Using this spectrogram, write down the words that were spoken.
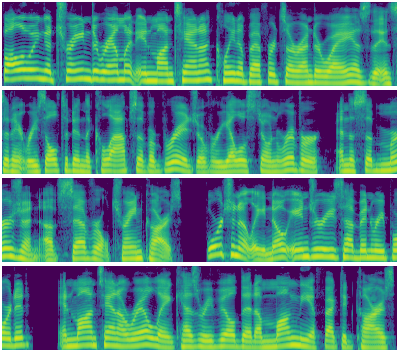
Following a train derailment in Montana, cleanup efforts are underway as the incident resulted in the collapse of a bridge over Yellowstone River and the submersion of several train cars. Fortunately, no injuries have been reported, and Montana Rail Link has revealed that among the affected cars,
